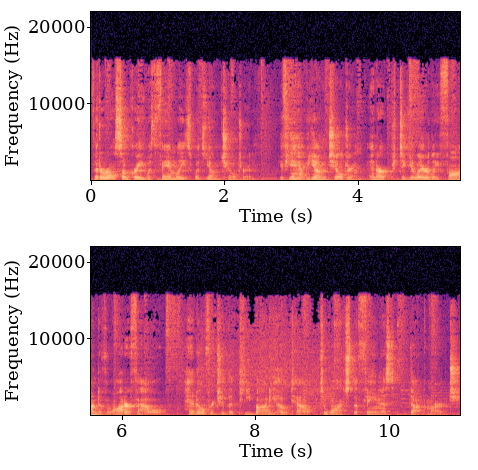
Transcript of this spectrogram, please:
that are also great with families with young children. If you have young children and are particularly fond of waterfowl, head over to the Peabody Hotel to watch the famous Duck March.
